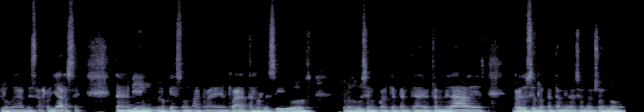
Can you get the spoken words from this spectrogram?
lograr desarrollarse. También lo que son atraer ratas, los residuos, producen cualquier cantidad de enfermedades, reducir la contaminación del suelo,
